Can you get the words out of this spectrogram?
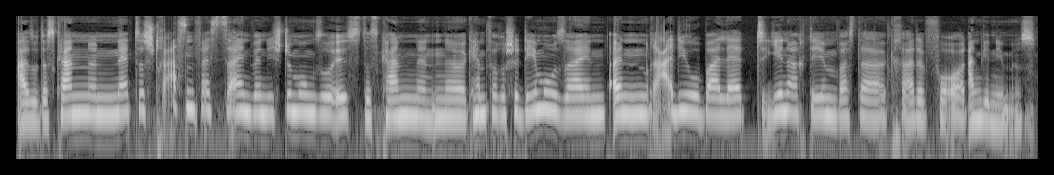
Also das kann ein nettes Straßenfest sein, wenn die Stimmung so ist. Das kann eine kämpferische Demo sein, ein Radioballett, je nachdem, was da gerade vor Ort angenehm ist.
